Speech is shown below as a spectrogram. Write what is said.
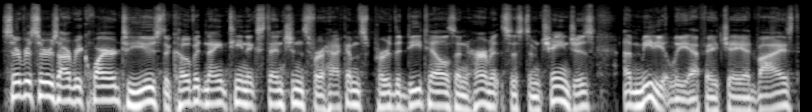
Servicers are required to use the COVID 19 extensions for HECMs per the details in Hermit system changes immediately, FHA advised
